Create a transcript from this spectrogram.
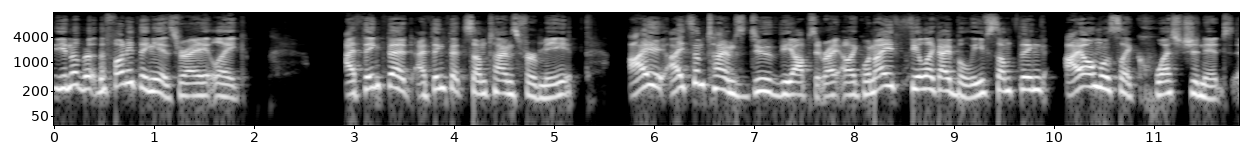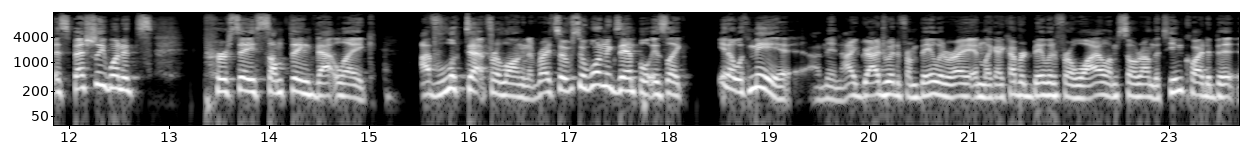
you know, the, the funny thing is, right? Like, I think that I think that sometimes for me, I I sometimes do the opposite, right? Like when I feel like I believe something, I almost like question it, especially when it's per se something that like I've looked at for long enough, right? So so one example is like, you know, with me, I mean, I graduated from Baylor, right? And like I covered Baylor for a while. I'm still around the team quite a bit.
